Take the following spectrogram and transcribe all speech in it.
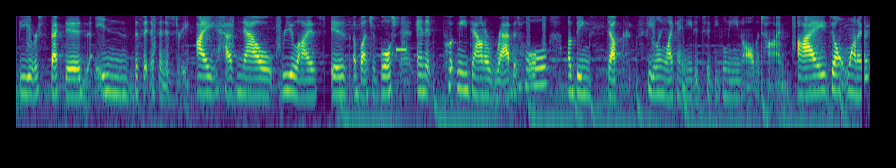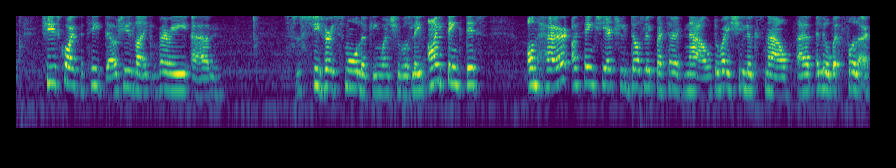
be respected in the fitness industry. I have now realized is a bunch of bullshit, and it put me down a rabbit hole of being stuck feeling like I needed to be lean all the time. I don't want to. She's quite petite though. She's like very. Um she's very small looking when she was lean. I think this on her, I think she actually does look better now, the way she looks now, uh, a little bit fuller.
